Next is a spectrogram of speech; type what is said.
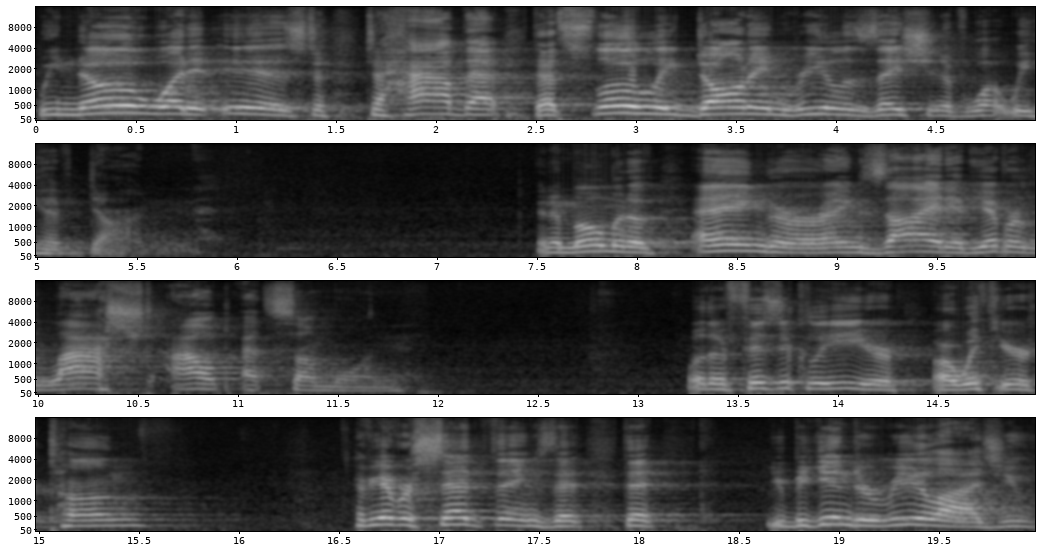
we know what it is to, to have that, that slowly dawning realization of what we have done. In a moment of anger or anxiety, have you ever lashed out at someone? Whether physically or, or with your tongue? Have you ever said things that, that you begin to realize you,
